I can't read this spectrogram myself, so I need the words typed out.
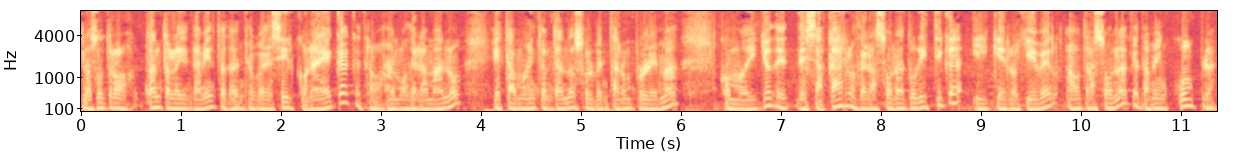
Nosotros, tanto el ayuntamiento, también tengo que decir con AECA, que trabajamos de la mano, estamos intentando solventar un problema, como he dicho, de, sacarlos de la zona turística y que los lleven a otra zona que también cumpla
